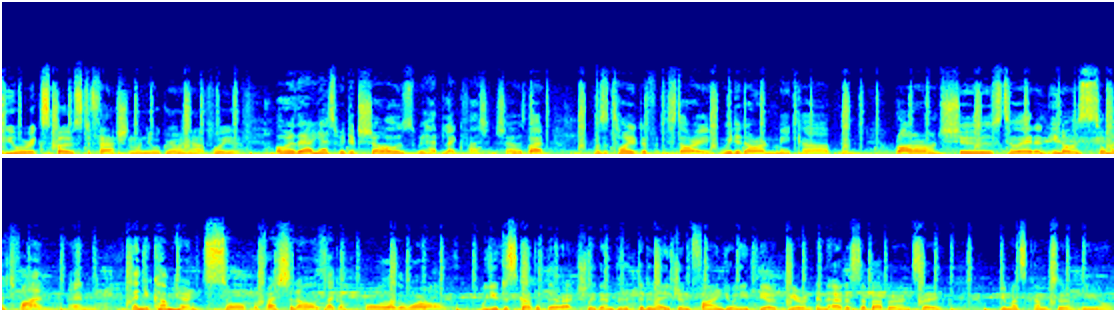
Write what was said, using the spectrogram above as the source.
So you were exposed to fashion when you were growing up, were you? Over there, yes, we did shows. We had like fashion shows, but it was a totally different story. We did our own makeup and brought our own shoes to it, and you know, it was so much fun. And then you come here and it's so professional. It's like a whole other world. Were you discovered there actually then? Did, did an agent find you in Ethiopia and in Addis Ababa and say, you must come to New York?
